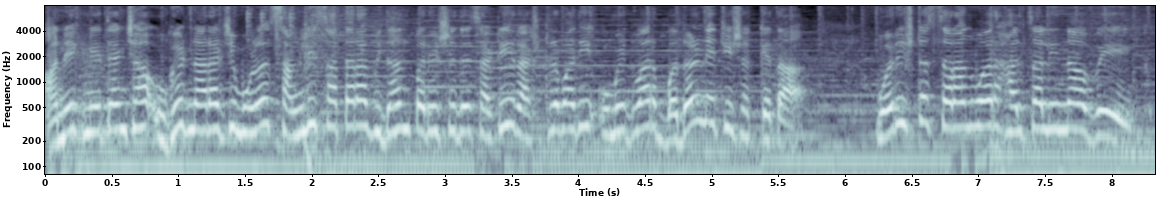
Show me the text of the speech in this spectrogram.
अनेक नेत्यांच्या उघड नाराजीमुळे सांगली सातारा विधान परिषदेसाठी राष्ट्रवादी उमेदवार बदलण्याची शक्यता. वरिष्ठ स्तरांवर हालचालींना वेग.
